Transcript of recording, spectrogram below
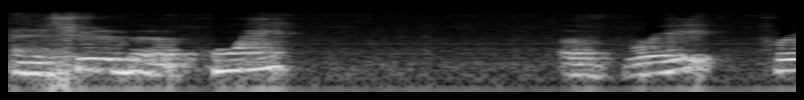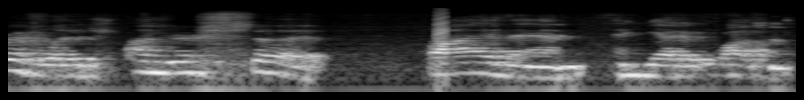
And it should have been a point of great privilege understood by them, and yet it wasn't.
